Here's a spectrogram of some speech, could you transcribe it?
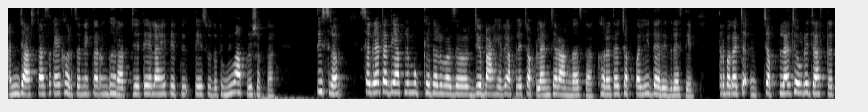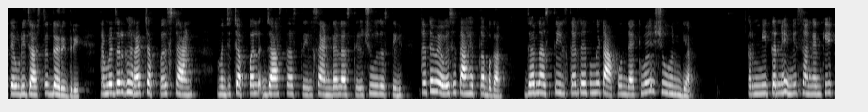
आणि जास्त असं काही खर्च नाही कारण घरात जे तेल आहे ते ते- ते सुद्धा तुम्ही वापरू शकता. तिसरं सगळ्यात आधी आपले मुख्य दरवाजावर जे बाहेर आपल्या चपलांच्या रांगा असतात. खरं तर चप्पल ही दरिद्री असते. तर बघा च चप्पला जेवढे जास्त तेवढी जास्त दरिद्री. त्यामुळे जर घरात चप्पल स्टँड म्हणजे चप्पल जास्त असतील सँडल असतील शूज असतील तर ते व्यवस्थित आहेत का बघा? जर नसतील तर ते तुम्ही टाकून द्या किंवा शिवून घ्या. तर मी तर नेहमीच सांगेन की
